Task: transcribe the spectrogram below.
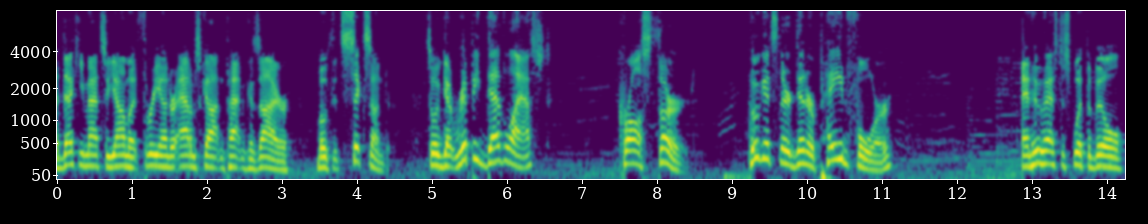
Hideki Matsuyama at 3 under. Adam Scott and Patton Kizzire both at 6 under. So we've got Rippey dead last, Cross third. Who gets their dinner paid for, and who has to split the bill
